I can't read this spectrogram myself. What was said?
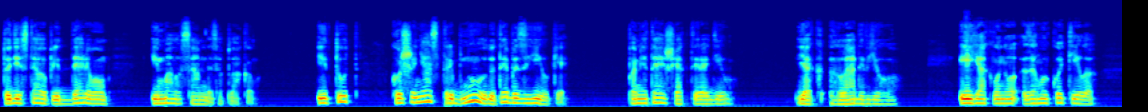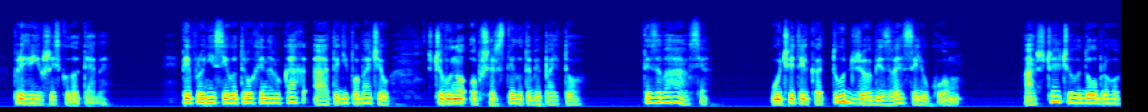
Тоді став під деревом і мало сам не заплакав. І тут кошеня стрибнуло до тебе з гілки. Пам'ятаєш, як ти радів, як гладив його, і як воно замуркотіло, пригрівшись коло тебе. Ти проніс його трохи на руках, а тоді побачив, що воно обшерстило тобі пальто. Ти завагався. Учителька тут же обізве селюком. А ще чого доброго,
